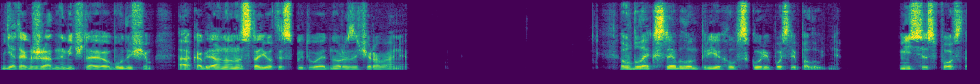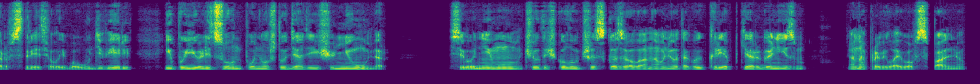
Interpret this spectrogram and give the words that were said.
«Я так жадно мечтаю о будущем, а когда оно настает, испытываю одно разочарование». В Блэкстебл он приехал вскоре после полудня. Миссис Фостер встретила его у двери, и по ее лицу он понял, что дядя еще не умер. «Сегодня ему чуточку лучше», — сказала она, — «у него такой крепкий организм». Она провела его в спальню.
